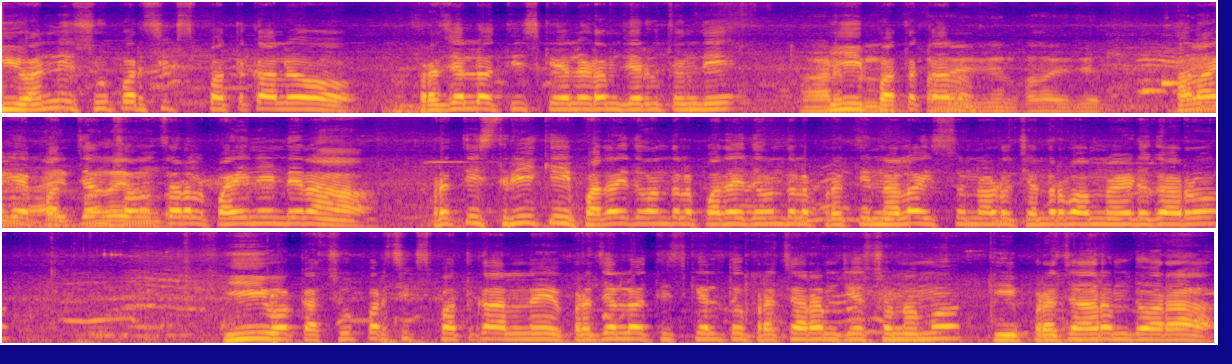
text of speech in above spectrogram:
ఇవన్నీ సూపర్ సిక్స్ పథకాలు ప్రజల్లో తీసుకెళ్ళడం జరుగుతుంది. ఈ పథకాలు అలాగే పద్దెనిమిది సంవత్సరాల పైనిండిన ప్రతి స్త్రీకి పదహైదు వందల పదహైదు వందల ప్రతి నెల ఇస్తున్నాడు చంద్రబాబు నాయుడు గారు. ఈ ఒక సూపర్ సిక్స్ పథకాలని ప్రజల్లో తీసుకెళ్తూ ప్రచారం చేస్తున్నాము. ఈ ప్రచారం ద్వారా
